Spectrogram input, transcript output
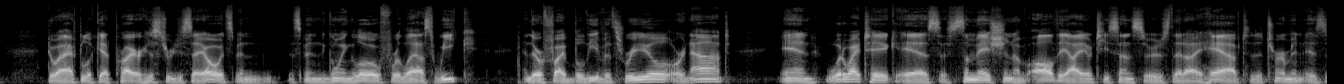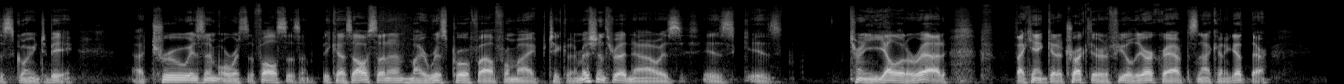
Do I have to look at prior history to say, oh, it's been it's been going low for the last week, and therefore I believe it's real or not? And what do I take as a summation of all the IoT sensors that I have to determine is this going to be a truism or is it a falsism? Because all of a sudden my risk profile for my particular mission thread now is is is turning yellow to red. If I can't get a truck there to fuel the aircraft, it's not going to get there.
